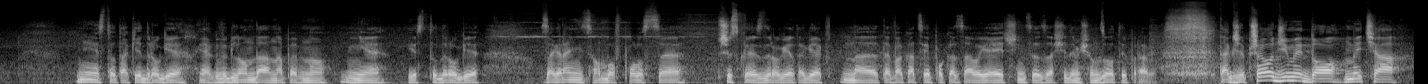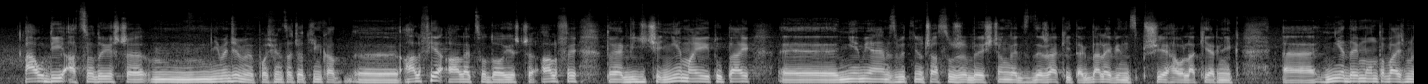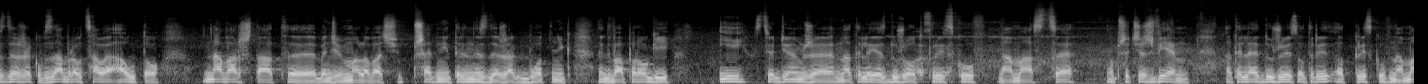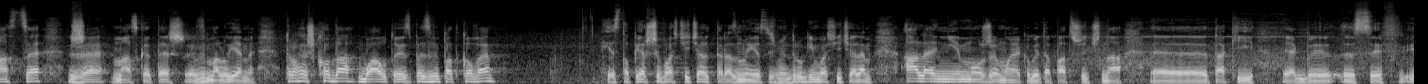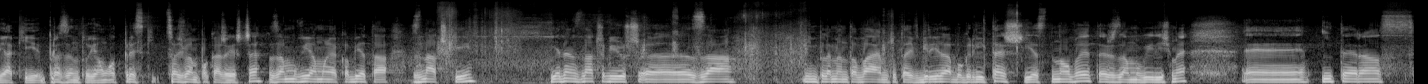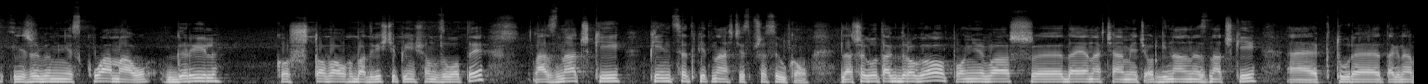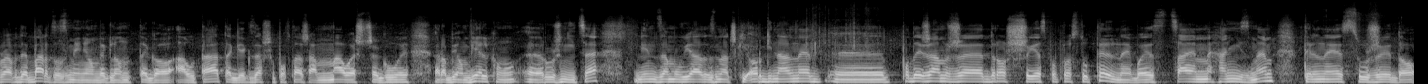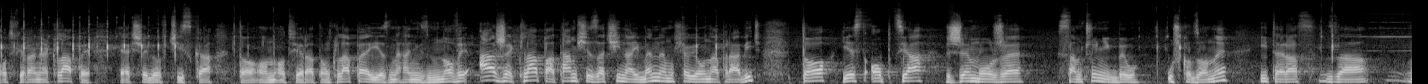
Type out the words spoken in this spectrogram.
nie jest to takie drogie jak wygląda, na pewno nie jest to drogie za granicą, bo w Polsce wszystko jest drogie, tak jak te wakacje pokazały jajecznice za 70 zł prawie. Także przechodzimy do mycia Audi, a co do jeszcze, mm, nie będziemy poświęcać odcinka e, Alfie, ale co do jeszcze Alfy, to jak widzicie nie ma jej tutaj, e, nie miałem zbytnio czasu, żeby ściągać zderzaki i tak dalej, więc przyjechał lakiernik, e, nie demontowaliśmy zderzaków, zabrał całe auto na warsztat, będziemy malować przedni, tylny zderzak, błotnik, dwa progi i stwierdziłem, że na tyle jest dużo odprysków na masce, no przecież wiem, na tyle dużo jest odprysków na masce, że maskę też wymalujemy. Trochę szkoda, bo auto jest bezwypadkowe. Jest to pierwszy właściciel, teraz my jesteśmy drugim właścicielem, ale nie może moja kobieta patrzeć na e, taki jakby syf, jaki prezentują odpryski. Coś Wam pokażę jeszcze. Zamówiła moja kobieta znaczki. Jeden znaczek już e, za implementowałem tutaj w grilla, bo grill też jest nowy, też zamówiliśmy. E, I teraz, jeżeli bym nie skłamał, grill kosztował chyba 250 zł, a znaczki 515 z przesyłką. Dlaczego tak drogo? Ponieważ e, Diana chciała mieć oryginalne znaczki, e, które tak naprawdę bardzo zmienią wygląd tego auta. Tak jak zawsze powtarzam, małe szczegóły robią wielką e, różnicę, więc zamówiła znaczki oryginalne. Podejrzewam, że droższy jest po prostu tylny, bo jest całym mechanizmem. Tylny służy do otwierania klapy. Jak się go wciska, to on otwiera tą klapę. Jest mechanizm nowy, a że klapa tam się zacina i będę musiał ją naprawić, to jest opcja, że może sam czujnik był uszkodzony i teraz za,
